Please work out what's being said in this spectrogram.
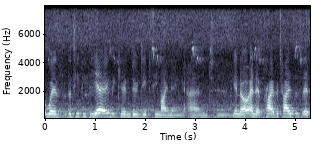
with the TPPA, we can do deep sea mining, and you know, and it privatizes it,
